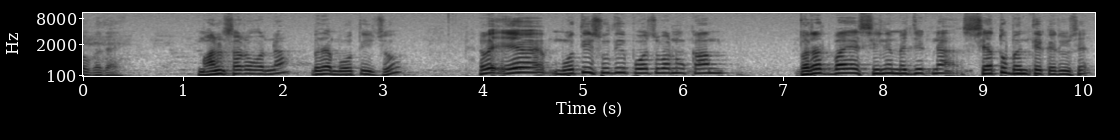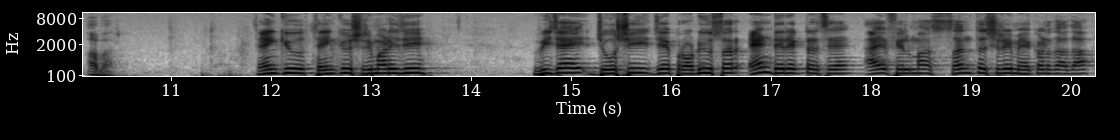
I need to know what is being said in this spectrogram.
છો બધા માનસરોવરના બધા મોતી છો. હવે એ મોતી સુધી પહોંચવાનું કામ ભરતભાઈએ સિનેમેજિકના સેતુબંધથી કર્યું છે. આભાર. થેન્ક યુ થેન્ક યુ શ્રીમાળીજી. વિજય જોશી જે પ્રોડ્યુસર એન્ડ ડિરેક્ટર છે, આ એ ફિલ્મમાં સંત શ્રી મેકણ દાદા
